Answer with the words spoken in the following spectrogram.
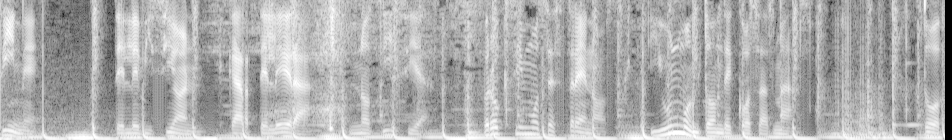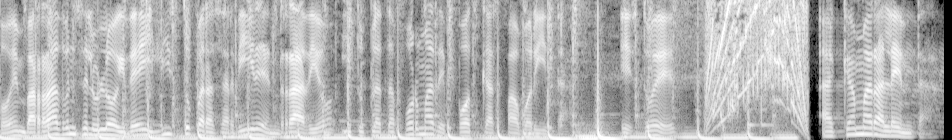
cine, televisión, cartelera, noticias, próximos estrenos y un montón de cosas más. Todo embarrado en celuloide y listo para servir en radio y tu plataforma de podcast favorita. Esto es A Cámara Lenta.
